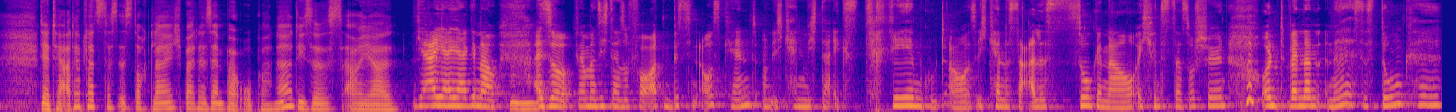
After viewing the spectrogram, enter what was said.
Der Theaterplatz, das ist doch gleich bei der Semperoper, ne? Dieses Areal. Ja, ja, ja, genau. Mhm. Also, wenn man sich da so vor Ort ein bisschen auskennt und ich kenne mich da extrem gut aus. Ich kenne das da alles so genau. Ich finde es da so schön. Und wenn dann, ne, es ist dunkel,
